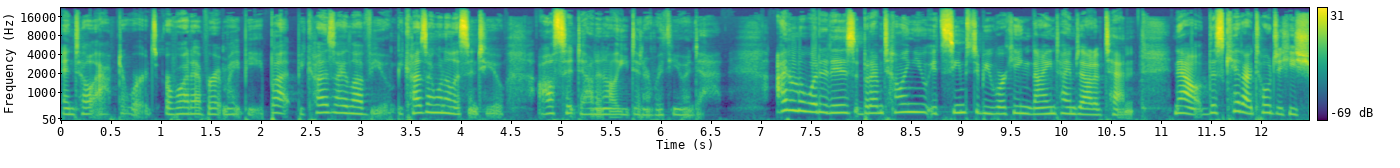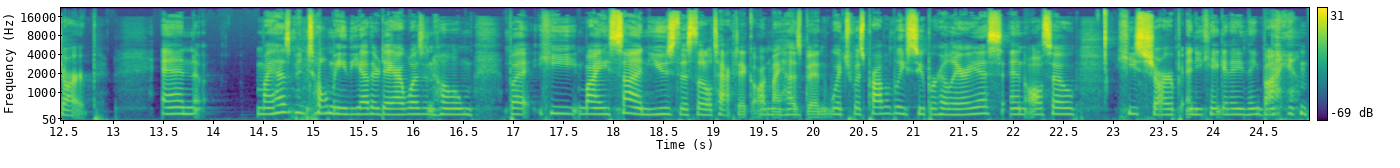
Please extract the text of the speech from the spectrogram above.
until afterwards or whatever it might be. But because I love you, because I want to listen to you, I'll sit down and I'll eat dinner with you and dad. I don't know what it is, but I'm telling you, it seems to be working nine times out of 10. Now, this kid, I told you he's sharp. And my husband told me the other day I wasn't home, but he, my son, used this little tactic on my husband, which was probably super hilarious. And also, he's sharp and you can't get anything by him.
